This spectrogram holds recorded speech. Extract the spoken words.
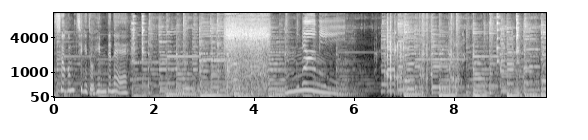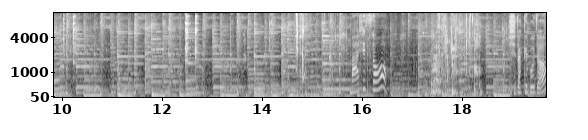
소금치기도 힘드네. 있어. 시작해 보자.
